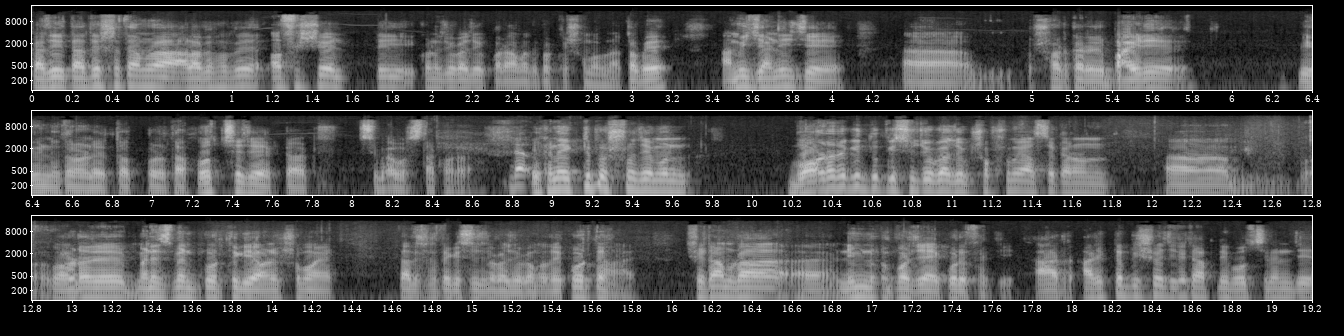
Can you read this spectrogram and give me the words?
কাজেই তাদের সাথে আমরা আলাদাভাবে অফিসিয়ালি কোনো যোগাযোগ করা আমাদের পক্ষে সম্ভব না। তবে আমি জানি যে আহ, সরকারের বাইরে বিভিন্ন ধরনের তৎপরতা হচ্ছে যে একটা ব্যবস্থা করা এখানে একটি প্রশ্ন যেমন বর্ডারে কিন্তু কিছু যোগাযোগ সবসময় আছে কারণ বর্ডারের ম্যানেজমেন্ট করতে গিয়ে অনেক সময় তাদের সাথে কিছু যোগাযোগ আমাদের করতে হয়। সেটা আমরা নিম্ন পর্যায়ে করে থাকি। আর আরেকটা বিষয় যেটা আপনি বলছিলেন যে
